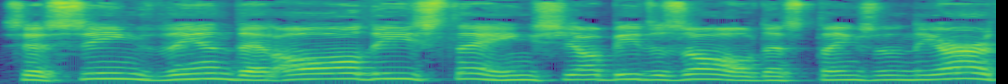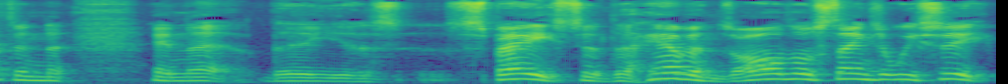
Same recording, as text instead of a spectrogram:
says, Seeing then that all these things shall be dissolved, that's things in the earth and the, and the, the uh, space, the heavens, all those things that we see.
